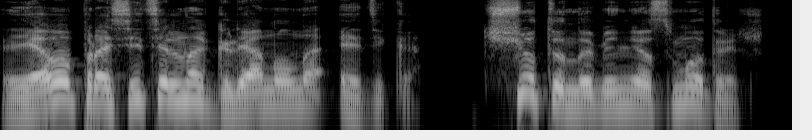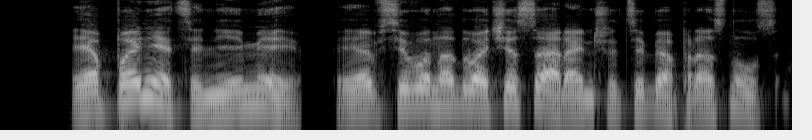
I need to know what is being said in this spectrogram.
Я вопросительно глянул на Эдика. «Чё ты на меня смотришь? Я понятия не имею. Я всего на два часа раньше тебя проснулся.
